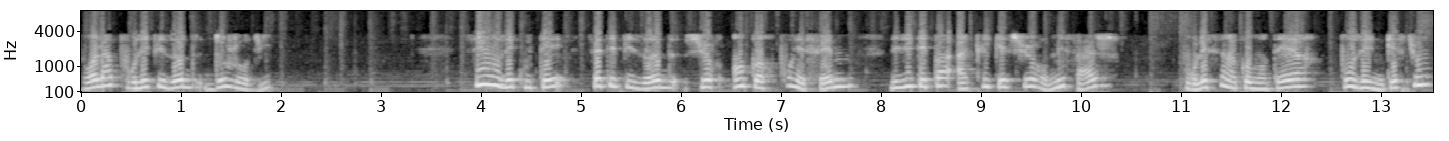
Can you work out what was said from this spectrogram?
Voilà pour l'épisode d'aujourd'hui. Si vous écoutez cet épisode sur encore.fm, n'hésitez pas à cliquer sur message pour laisser un commentaire poser une question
